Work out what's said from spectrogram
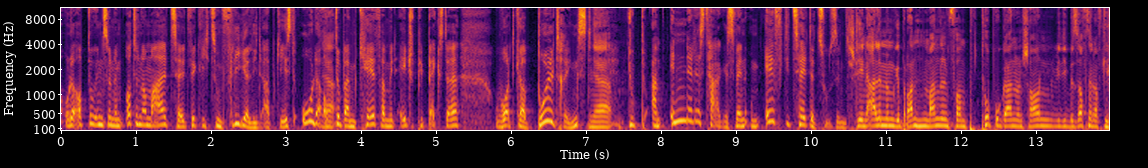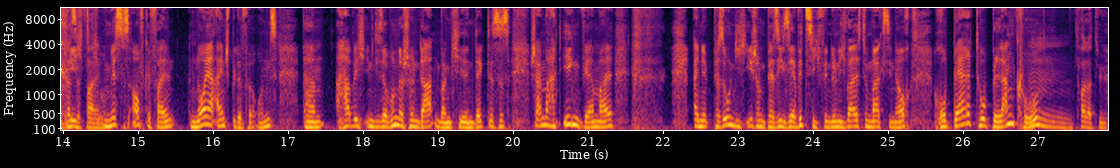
genau, oder ob du in so einem Otto-Normalzelt wirklich zum Fliegerlied abgehst oder Ja. ob du beim Käfer mit HP Baxter Wodka Bull trinkst. Ja. Du am Ende des Tages, wenn um elf die Zelte zu sind, Stehen alle mit dem gebrannten Mandeln vorm Topogan und schauen, wie die Besoffenen auf die Fresse Richtig. fallen. Und mir ist das aufgefallen, neuer Einspieler für uns, ähm, habe ich in dieser wunderschönen Datenbank hier entdeckt. Es ist, scheinbar hat irgendwer mal eine Person, die ich eh schon per se sehr witzig finde und ich weiß, du magst ihn auch, Roberto Blanco, Hm, toller Typ.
